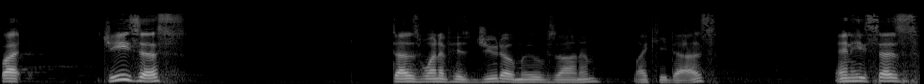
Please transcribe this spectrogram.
But Jesus does one of his judo moves on him, like he does. And he says,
